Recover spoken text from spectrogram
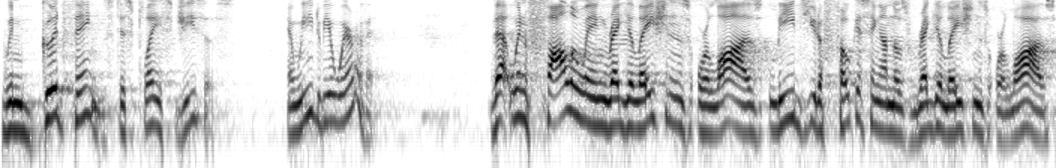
when good things displace Jesus. And we need to be aware of it. That when following regulations or laws leads you to focusing on those regulations or laws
